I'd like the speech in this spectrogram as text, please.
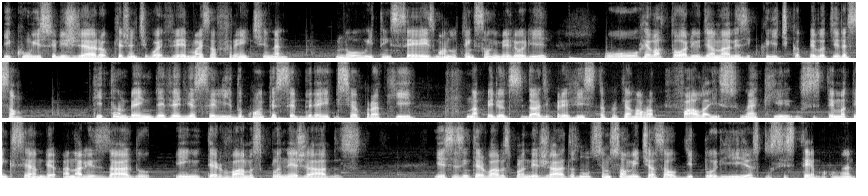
E com isso ele gera o que a gente vai ver mais à frente, né? no item 6, manutenção e melhoria, o relatório de análise crítica pela direção, que também deveria ser lido com antecedência para que, na periodicidade prevista, porque a norma fala isso, né, que o sistema tem que ser analisado em intervalos planejados. E esses intervalos planejados não são somente as auditorias do sistema, né?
